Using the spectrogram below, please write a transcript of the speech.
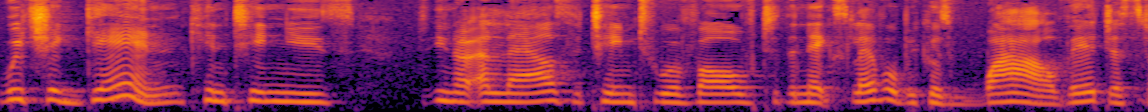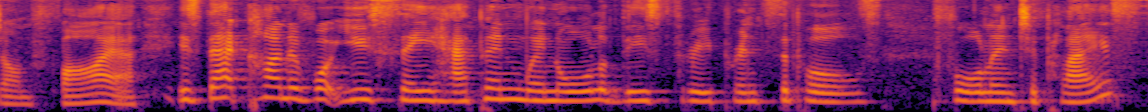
which again continues you know allows the team to evolve to the next level because wow they're just on fire. Is that kind of what you see happen when all of these three principles fall into place?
